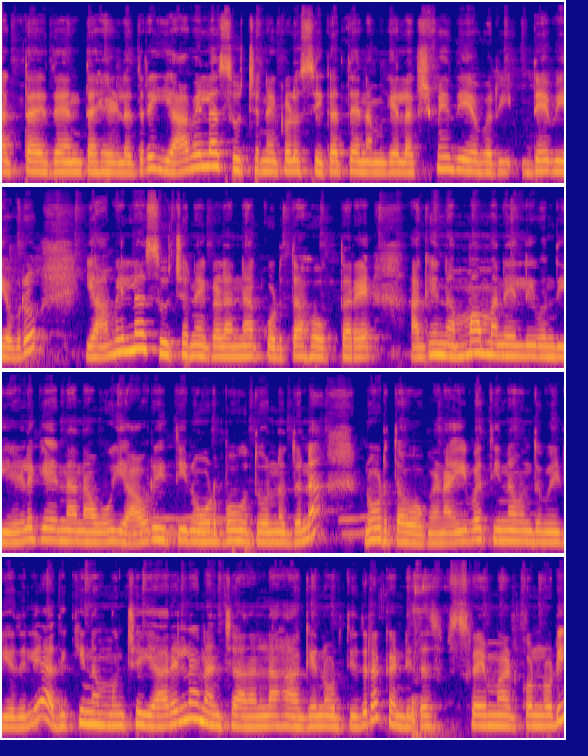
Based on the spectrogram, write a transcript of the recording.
ಆಗ್ತಾ ಇದೆ ಅಂತ ಹೇಳಿದ್ರೆ, ಯಾವೆಲ್ಲ ಸೂಚನೆಗಳು ಸಿಗತ್ತೆ? ನಮಗೆ ಲಕ್ಷ್ಮೀ ದೇವರಿ, ದೇವಿಯವರು ಯಾವೆಲ್ಲ ಸೂಚನೆಗಳನ್ನು ಕೊಡ್ತಾ ಹೋಗ್ತಾರೆ? ಹಾಗೆ ನಮ್ಮ ಮನೆಯಲ್ಲಿ ಒಂದು ಏಳಿಗೆಯನ್ನು ನಾವು ಯಾವ ರೀತಿ ನೋಡಬಹುದು ಅನ್ನೋದನ್ನು ನೋಡ್ತಾ ಹೋಗೋಣ. ಇವತ್ತಿನ ಒಂದು ವಿಡಿಯೋದಲ್ಲಿ ಅದಕ್ಕಿಂತ ಮುಂಚೆ ಯಾರೆಲ್ಲ ನನ್ನ ಚಾನಲ್ನ ಹಾಗೆ ನೋಡ್ತಿದ್ರೆ ಖಂಡಿತ ಸಬ್ಸ್ಕ್ರೈಬ್ ಮಾಡ್ಕೊಂಡು ನೋಡಿ.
